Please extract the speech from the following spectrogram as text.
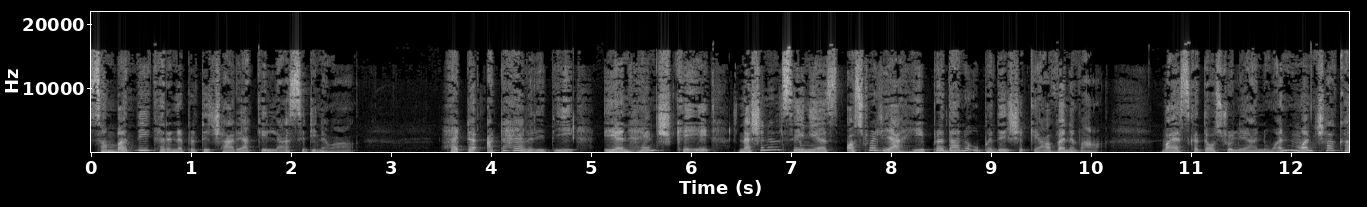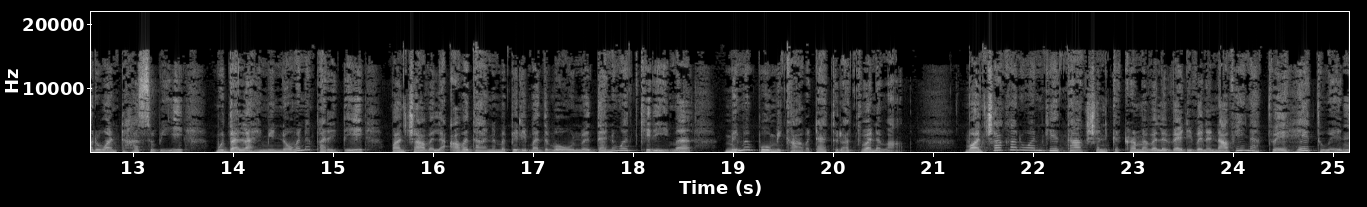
සම්බන්ධී කරන ප්‍රතිචාරයක් එල්ලා සිටිනවා. හැට අටහැවරිදි ඉයන් හෙන්ෂ්කේ නැශනල් සීනියස් ඔස්ට්‍රලයාහි ප්‍රධාන උපදේශකයා වනවා. වයස්කත ඔස්ට්‍රලයානුවන් වංචාකරුවන්ට හසුවී මුදල් අහිමි නොවන පරිදි වංචාවල අවධානම පිළිබඳව ඔවුන්ව දැනුවත් කිරීම මෙම භූමිකාවට ඇතුළත් වනවා. වංචාකරුවන්ගේ තාක්ෂණික ක්‍රමවල වැඩිවන නවීනත්වය හේතුවෙන්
